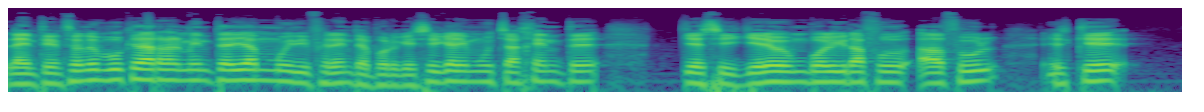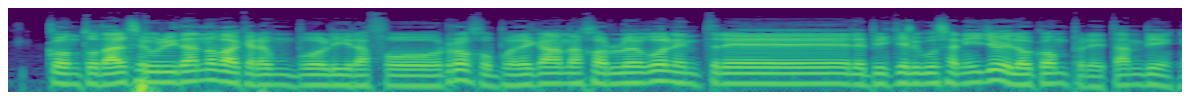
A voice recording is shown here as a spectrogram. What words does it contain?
La intención de búsqueda realmente es muy diferente, porque sí que hay mucha gente que si quiere un bolígrafo azul es que con total seguridad no va a querer un bolígrafo rojo. Puede que a lo mejor luego le entre, le pique el gusanillo y lo compre también.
